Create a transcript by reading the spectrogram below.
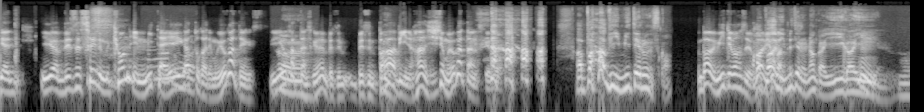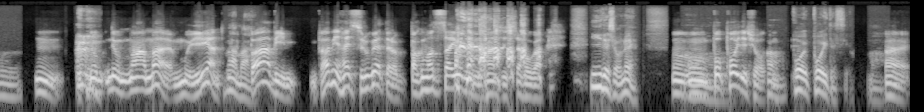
いや、いや、別にそれでも去年見た映画とかでもよかったんです。よかったんですけどね。別に、別にバービーの話してもよかったんですけど。あ、バービー見てるんですか？バービー見てますよ。あバービー見てるなんか意外。うんうん。でも、でもまあまあ、もうええやんと。まあまあバービー、バービーの話するぐらいやったら、幕末太陽伝の話した方が、いいでしょうね。うんううんん、ぽ、ぽいでしょう。うんぽい、ぽいですよ。まあはい。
